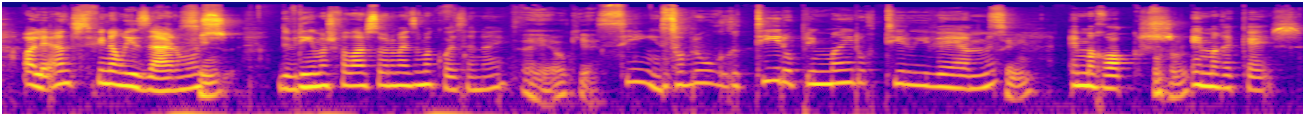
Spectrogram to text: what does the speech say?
Olha, antes de finalizarmos, Sim. deveríamos falar sobre mais uma coisa, não é? Ah, é? O que é? Sim, sobre o retiro, o primeiro retiro IVM Sim. em Marrocos, uhum. em Marrakech.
